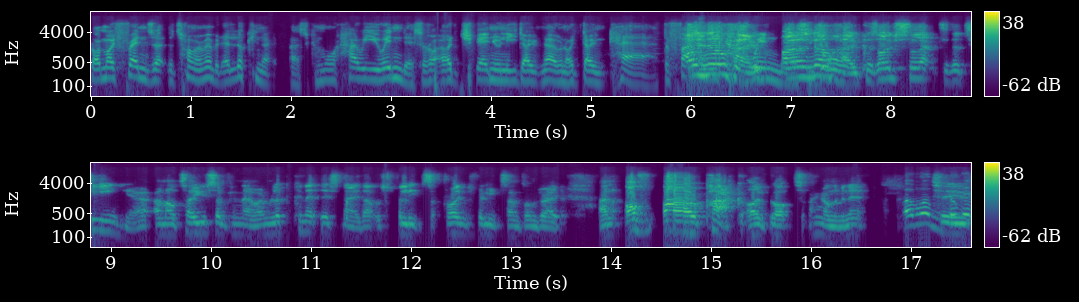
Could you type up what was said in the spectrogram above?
like my friends at the time. I remember they're looking at us, going, "Well, how are you in this?" I, like, I genuinely don't know, and I don't care. The fact I know how. I know how because I've selected a team here, and I'll tell you something now. I'm looking at this now. That was Philippe, prime Philippe Saint Andre, and of our pack, I've got. Hang on a minute. Well, well, two,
